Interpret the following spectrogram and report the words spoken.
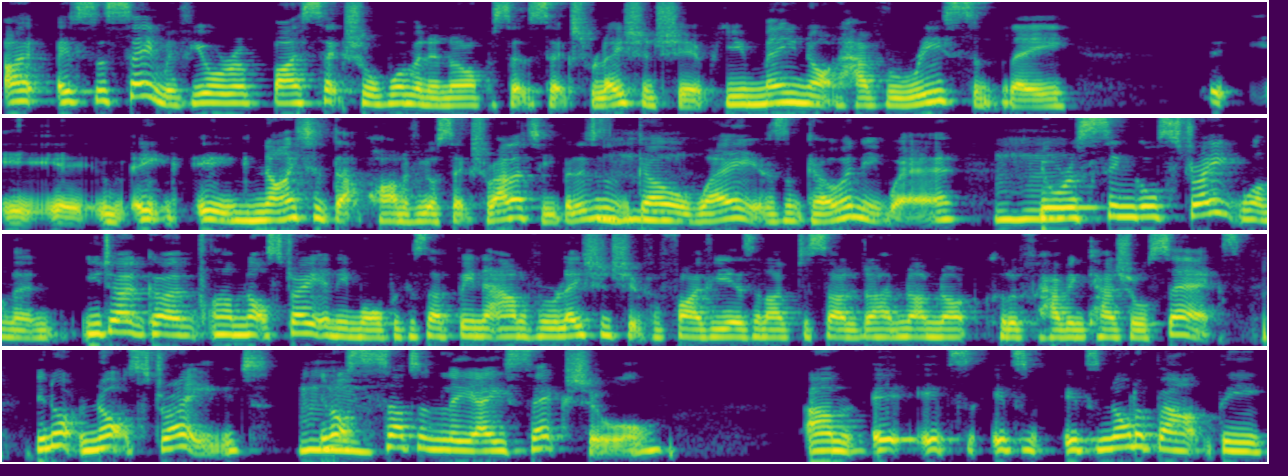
I, it's the same if you're a bisexual woman in an opposite sex relationship. You may not have recently ignited that part of your sexuality, but it doesn't go mm-hmm. away. It doesn't go anywhere. Mm-hmm. You're a single straight woman. You don't go. "Oh, I'm not straight anymore because I've been out of a relationship for five years and I've decided I'm, I'm not kind of having casual sex. You're not not straight. You're not mm-hmm. suddenly asexual. Um, it, it's it's it's not about the,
